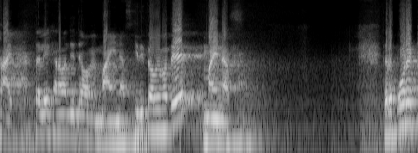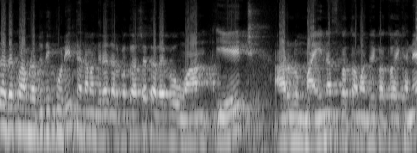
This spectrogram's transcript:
ফাইভ তাহলে এখানে আমাদের দিতে হবে মাইনাস কি দিতে হবে আমাদের? মাইনাস তাহলে পরেরটা দেখো আমরা যদি করি, তাহলে আমাদের রেজাল্ট কত আসে? তাহলে ওয়ান এইট আর হলো মাইনাস কত? আমাদের কত এখানে?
